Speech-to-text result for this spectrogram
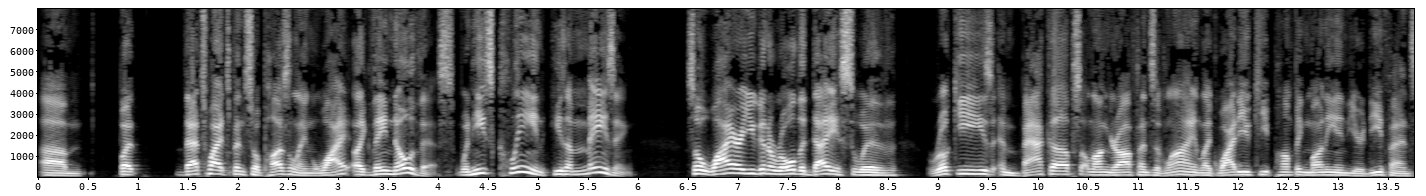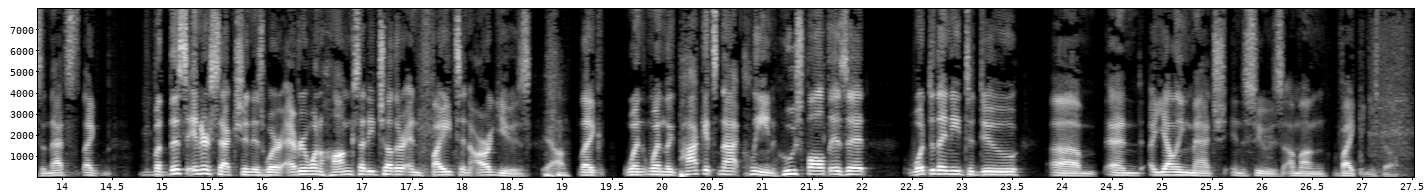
Um, but that's why it's been so puzzling. Why? Like they know this. When he's clean, he's amazing. So why are you going to roll the dice with rookies and backups along your offensive line? Like why do you keep pumping money into your defense? And that's like but this intersection is where everyone honks at each other and fights and argues. Yeah. Like when when the pocket's not clean, whose fault is it? What do they need to do? Um, and a yelling match ensues among Vikingsville.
